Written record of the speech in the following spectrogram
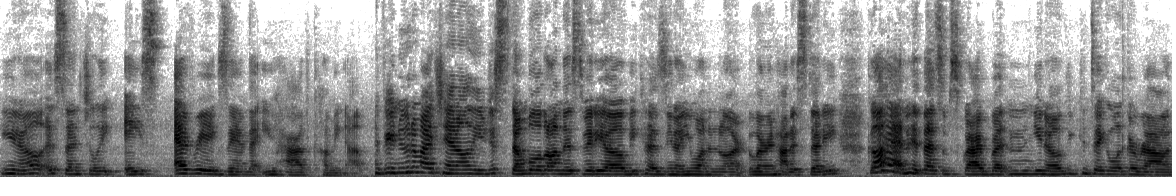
you know, essentially ace every exam that you have coming up. If you're new to my channel and you just stumbled on this video because, you know, you want to learn how to study, go ahead and hit that subscribe button. You know, you can take a look around,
